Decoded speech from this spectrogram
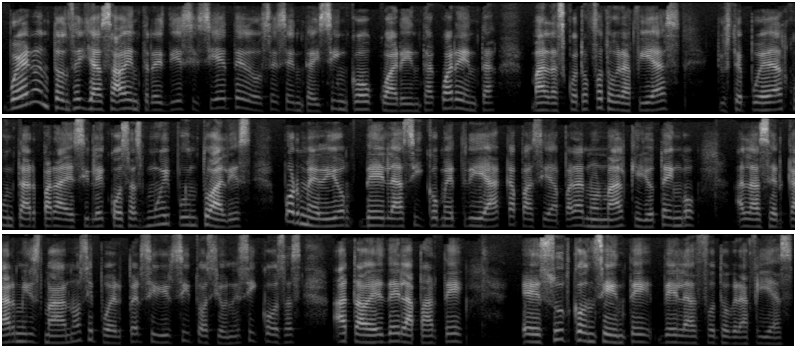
Bueno, entonces ya saben, 317-265-4040, más las cuatro fotografías que usted puede adjuntar para decirle cosas muy puntuales por medio de la psicometría, capacidad paranormal que yo tengo al acercar mis manos y poder percibir situaciones y cosas a través de la parte eh, subconsciente de las fotografías.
